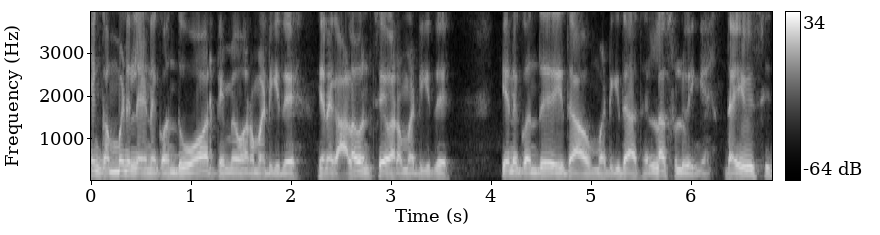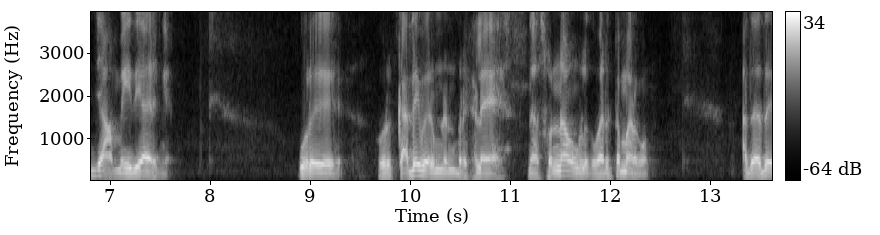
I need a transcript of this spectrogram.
என் கம்பெனியில் எனக்கு வந்து ஓவர் டைமே வர மாட்டேங்குது எனக்கு அலவன்ஸே வர மாட்டேங்குது எனக்கு வந்து இதாக மாட்டேங்குது. அதெல்லாம் சொல்லுவீங்க. தயவு செஞ்சு அமைதியாக இருங்க. ஒரு ஒரு கதை வரும் நண்பர்களே. நான் சொன்னால் உங்களுக்கு வருத்தமாக இருக்கும். அதாவது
